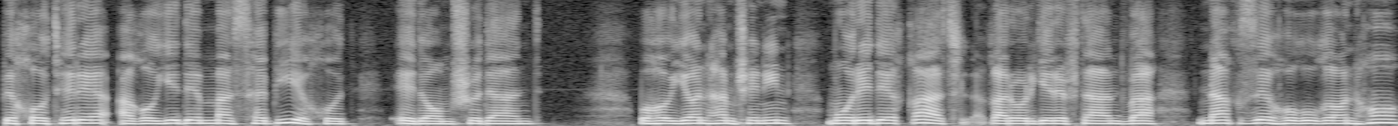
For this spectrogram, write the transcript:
به خاطر عقاید مذهبی خود ادام شدند. بهاییان همچنین مورد قتل قرار گرفتند و نقض حقوق آنها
